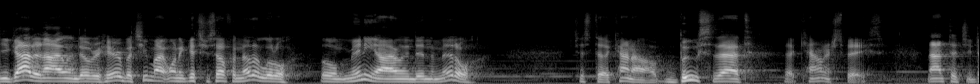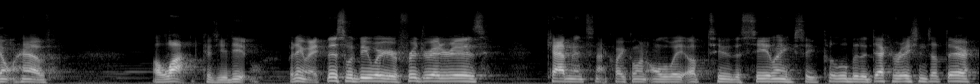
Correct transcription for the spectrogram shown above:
you got an island over here, but you might want to get yourself another little, little mini island in the middle just to kind of boost that, that counter space. Not that you don't have a lot, because you do. But anyway, this would be where your refrigerator is. Cabinet's not quite going all the way up to the ceiling, so you put a little bit of decorations up there.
